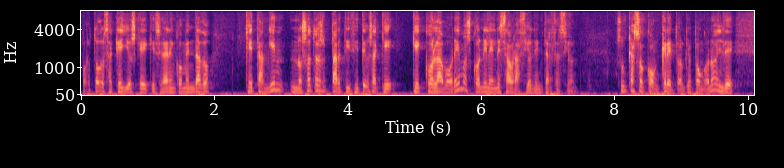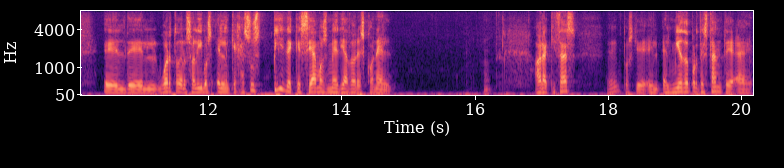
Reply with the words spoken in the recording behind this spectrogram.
por todos aquellos que, se le han encomendado, que también nosotros participemos, o sea, que, que colaboremos con Él en esa oración de intercesión. Es un caso concreto el que pongo, ¿no? El de el del huerto de los olivos, en el que Jesús pide que seamos mediadores con Él. Ahora, quizás, ¿eh? pues que el, miedo protestante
